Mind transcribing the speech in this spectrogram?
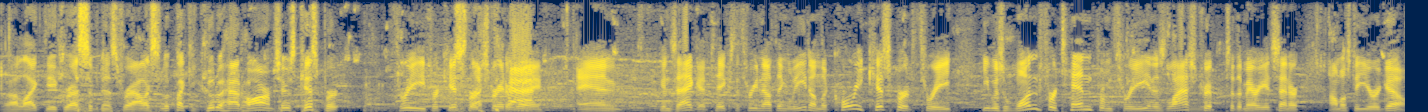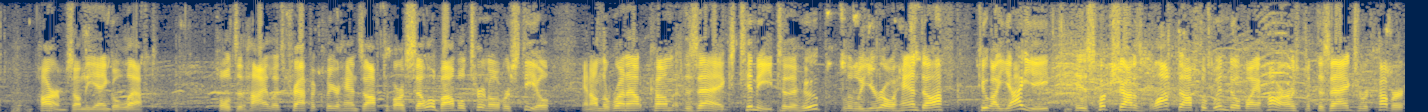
I like the aggressiveness for Alex. It looked like he could have had Haarms. Here's Kispert. Three for Kispert like straight that. away. And Gonzaga takes the 3 0 lead on the Corey Kispert three. He was 1 for 10 from three in his last trip to the Marriott Center almost a year ago. Haarms on the angle left. Holds it high, lets traffic clear, hands off to Barcelo. Bobble turnover, steal. And on the run out come the Zags. Timme to the hoop. Little Euro handoff to Ayayi. His hook shot is blocked off the window by Haarms, but the Zags recover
